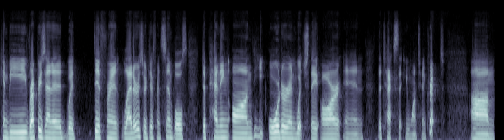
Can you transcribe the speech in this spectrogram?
can be represented with different letters or different symbols depending on the order in which they are in the text that you want to encrypt. Um,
